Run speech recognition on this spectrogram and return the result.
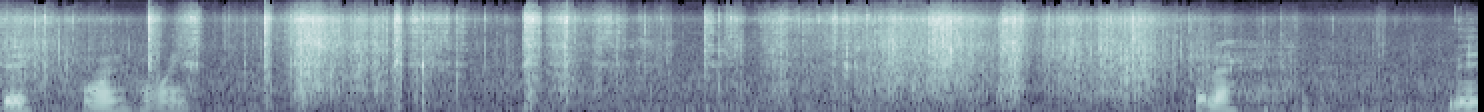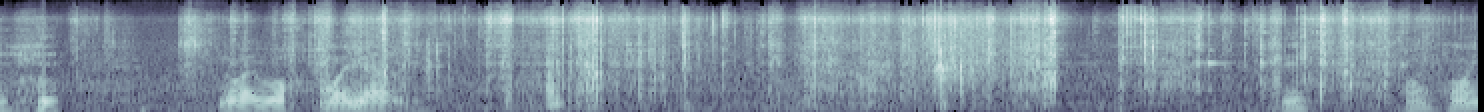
เด็หอยหอยเป็นไรนี่หน่วยบอกมอยางเด็หอยหอย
